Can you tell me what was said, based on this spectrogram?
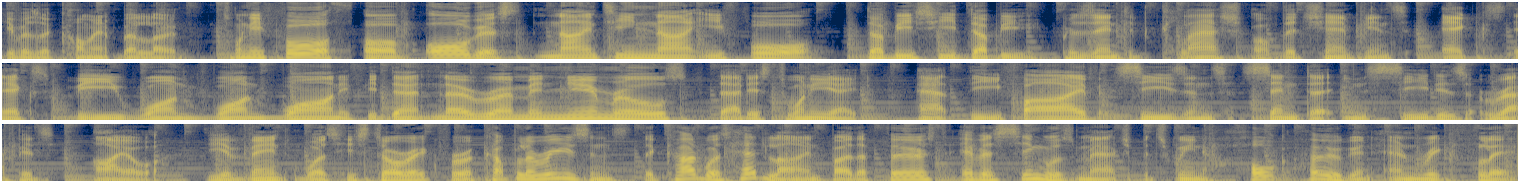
Give us a comment below. 24th of August 1994, WCW presented Clash of the Champions XXV111. If you don't know Roman numerals, that is 28, at the Five Seasons Center in Cedars Rapids, Iowa. The event was historic for a couple of reasons. The card was headlined by the first ever singles match between Hulk Hogan and Ric Flair.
